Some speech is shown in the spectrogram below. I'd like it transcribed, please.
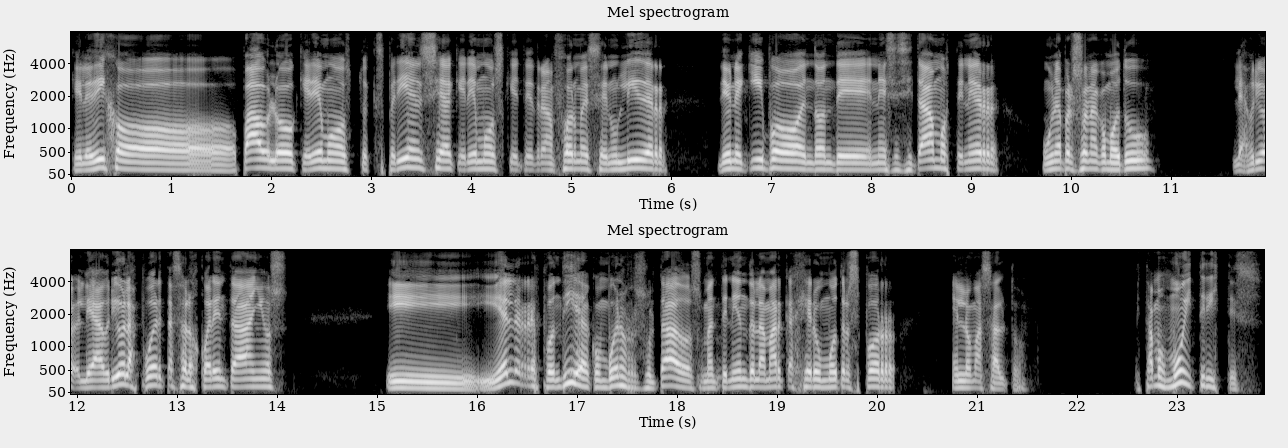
que le dijo, Pablo, queremos tu experiencia, queremos que te transformes en un líder de un equipo en donde necesitamos tener una persona como tú. Le abrió, le abrió las puertas a los 40 años y, y él le respondía con buenos resultados, manteniendo la marca Hero Motorsport en lo más alto. Estamos muy tristes,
